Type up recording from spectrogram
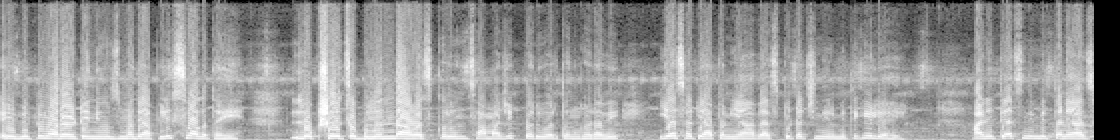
ए बी पी मराठी न्यूजमध्ये आपले स्वागत आहे. लोकशाहीचा बुलंद आवाज करून सामाजिक परिवर्तन घडावे यासाठी आपण या व्यासपीठाची निर्मिती केली आहे. आणि त्याच निमित्ताने आज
